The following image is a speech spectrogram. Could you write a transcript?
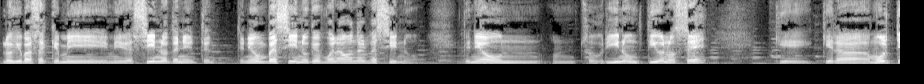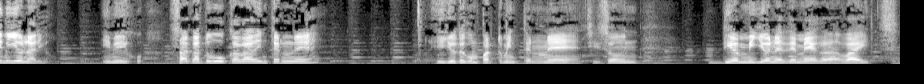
Lo que pasa es que mi, mi vecino tenía, ten- tenía un vecino, que es buena onda el vecino. Tenía un, un sobrino, un tío, no sé, que, que era multimillonario. Y me dijo, saca tu cagada de internet y yo te comparto mi internet. Si son 10 millones de megabytes.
